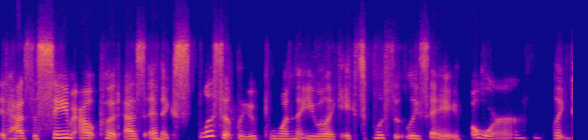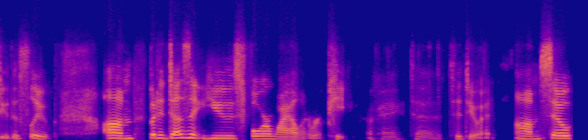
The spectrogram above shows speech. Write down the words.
it has the same output as an explicit loop, one that you like explicitly say for, like do this loop. Um, but it doesn't use for, while, or repeat okay, to, to do it. Um, so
